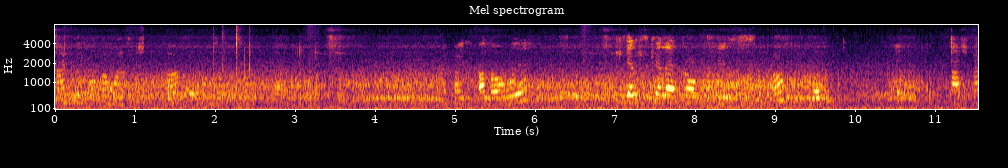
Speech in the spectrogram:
Najpierw mogła moja skrzynka. Fajne aloły. Ten skeleton jest... O, to. Czaszkę.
